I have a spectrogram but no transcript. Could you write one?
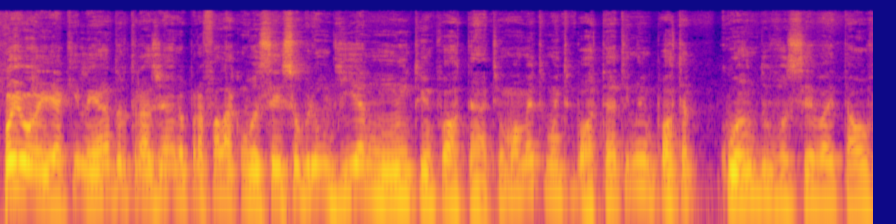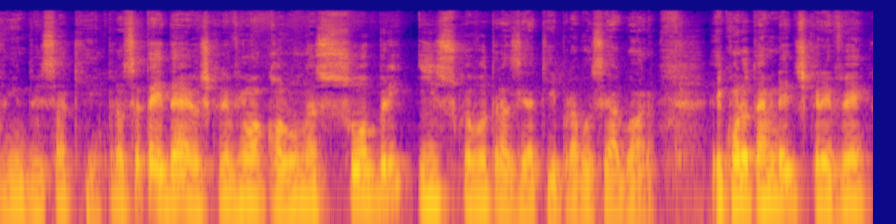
Oi, oi, aqui Leandro Trajano para falar com vocês sobre um dia muito importante, um momento muito importante, e não importa quando você vai estar tá ouvindo isso aqui. Para você ter ideia, eu escrevi uma coluna sobre isso que eu vou trazer aqui para você agora. E quando eu terminei de escrever,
